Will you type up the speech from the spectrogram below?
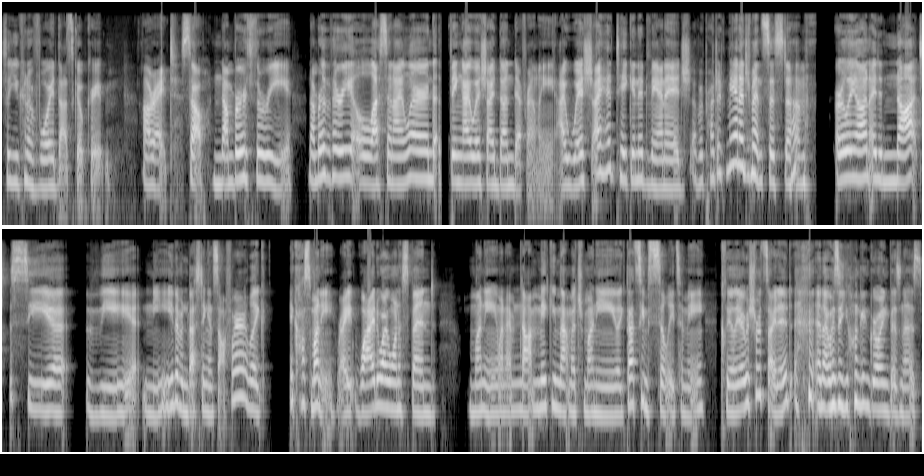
so you can avoid that scope creep. All right, so number three. Number three lesson I learned, thing I wish I'd done differently. I wish I had taken advantage of a project management system. Early on, I did not see the need of investing in software. Like, it costs money, right? Why do I want to spend money when I'm not making that much money? Like that seems silly to me. Clearly, I was short sighted and I was a young and growing business.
